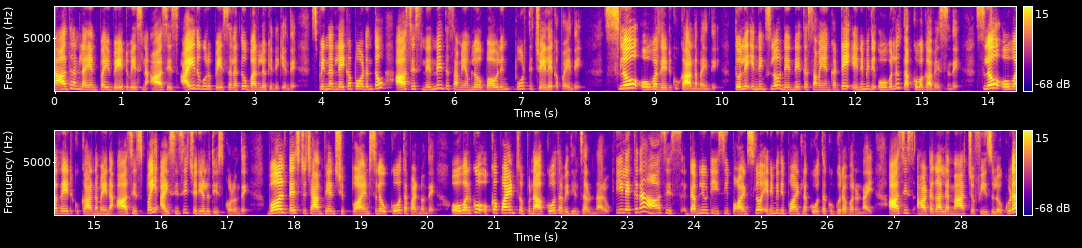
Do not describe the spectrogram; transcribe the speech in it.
నాథన్ లయన్ పై వేటు వేసిన ఆసీస్ ఐదుగురు పేసలతో బరిలోకి దిగింది. స్పిన్నర్ లేకపోవడంతో ఆసీస్ నిర్ణీత సమయంలో బౌలింగ్ పూర్తి చేయలేకపోయింది. స్లో ఓవర్ రేటుకు కారణమైంది. తొలి ఇన్నింగ్స్లో నిర్ణీత సమయం కంటే ఎనిమిది ఓవర్లు తక్కువగా వేసింది. స్లో ఓవర్ రేటుకు కారణమైన ఆసీస్పై ఐసీసీ చర్యలు తీసుకోనుంది. వరల్డ్ టెస్ట్ ఛాంపియన్షిప్ పాయింట్స్లో కోత పడనుంది. ఓవర్కు ఒక్క పాయింట్ చొప్పున కోత విధించనున్నారు. ఈ లెక్కన ఆసీస్ డబ్ల్యూటీసీ పాయింట్స్లో ఎనిమిది పాయింట్ల కోతకు గురవనున్నాయి ఆసీస్ ఆటగాళ్ళ మ్యాచ్ ఫీజులో కూడా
